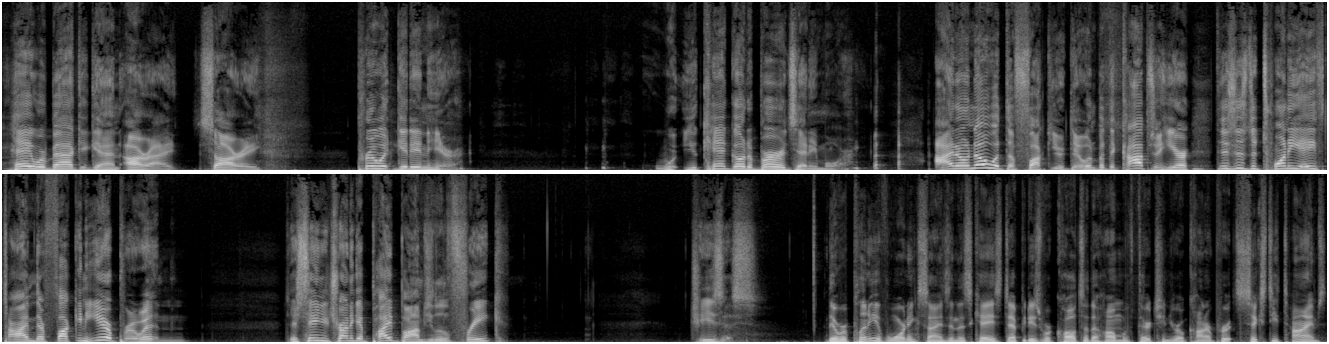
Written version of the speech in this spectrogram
hey, we're back again. All right. Sorry. Pruitt, get in here. You can't go to birds anymore. I don't know what the fuck you're doing, but the cops are here. This is the 28th time they're fucking here, Pruitt. They're saying you're trying to get pipe bombs, you little freak. Jesus. There were plenty of warning signs in this case. Deputies were called to the home of 13 year old Connor Pruitt 60 times,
